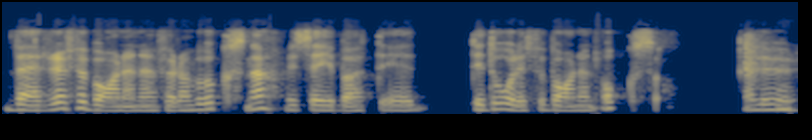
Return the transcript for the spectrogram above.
värre för barnen än för de vuxna. Vi säger bara att det är, det är dåligt för barnen också. Eller hur? Mm.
